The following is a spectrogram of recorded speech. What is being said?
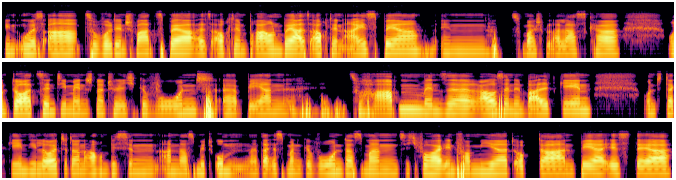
in USA sowohl den Schwarzbär als auch den Braunbär als auch den Eisbär in zum Beispiel Alaska. Und dort sind die Menschen natürlich gewohnt, äh, Bären zu haben, wenn sie raus in den Wald gehen. Und da gehen die Leute dann auch ein bisschen anders mit um. Ne? Da ist man gewohnt, dass man sich vorher informiert, ob da ein Bär ist, der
